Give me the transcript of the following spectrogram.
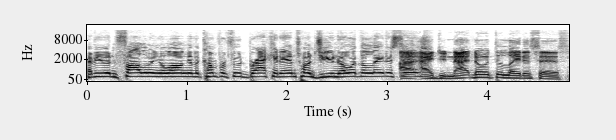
Have you been following along in the comfort food bracket, Antoine? Do you know what the latest is? I, I do not know what the latest is.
